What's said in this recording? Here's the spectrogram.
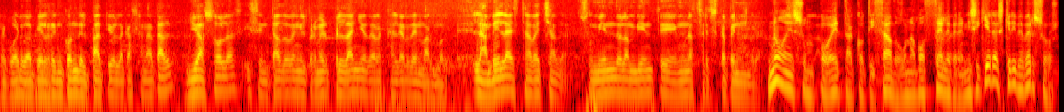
Recuerdo aquel rincón del patio en la casa natal, yo a solas y sentado en el primer peldaño de la escalera de mármol. La vela estaba echada, sumiendo el ambiente en una fresca penumbra. No es un poeta cotizado, una voz célebre, ni siquiera escribe versos.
